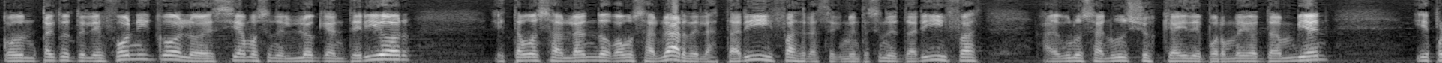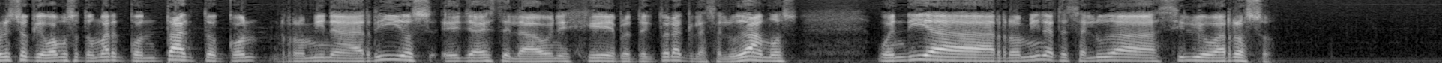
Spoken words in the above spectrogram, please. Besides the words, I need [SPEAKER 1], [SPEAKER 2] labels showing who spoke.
[SPEAKER 1] contacto telefónico, lo decíamos en el bloque anterior, estamos hablando, vamos a hablar de las tarifas, de la segmentación de tarifas, algunos anuncios que hay de por medio también, y es por eso que vamos a tomar contacto con Romina Ríos, ella es de la ONG Protectora, que la saludamos. Buen día, Romina, te saluda Silvio Barroso.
